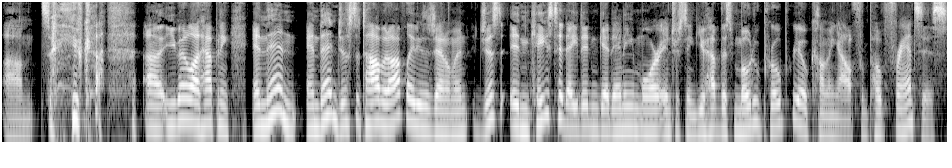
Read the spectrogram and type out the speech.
Um, so you've got uh, you got a lot happening, and then and then just to top it off, ladies and gentlemen, just in case today didn't get any more interesting, you have this motu proprio coming out from Pope Francis,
